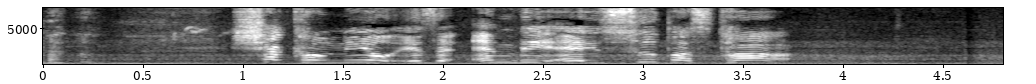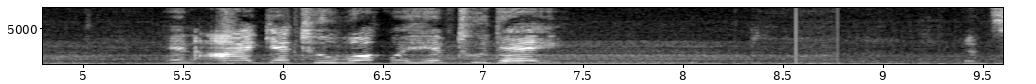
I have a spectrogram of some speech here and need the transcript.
Shaq O'Neal is an NBA superstar. And I get to work with him today. It's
